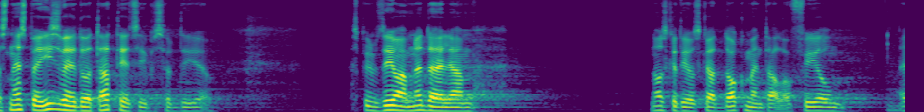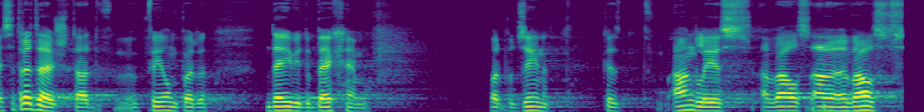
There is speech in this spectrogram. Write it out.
Tas nespēja izveidot attiecības ar Dievu. Es pirms divām nedēļām noskatījos kādu dokumentālo filmu. Esat redzējuši tādu filmu par Davidu Bekhemu. Varbūt zinat, ka Anglijas valsts, valsts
